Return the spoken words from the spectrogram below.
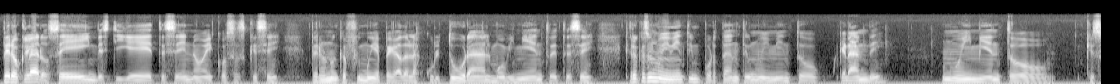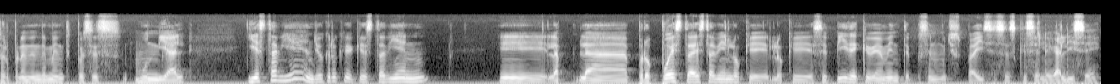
Pero claro, sé, investigué, etc., no hay cosas que sé, pero nunca fui muy apegado a la cultura, al movimiento, etc. Creo que es un movimiento importante, un movimiento grande, un movimiento que sorprendentemente pues es mundial. Y está bien, yo creo que, que está bien. eh, la, la propuesta está bien lo que, lo que se pide, que obviamente pues en muchos países es que se legalice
